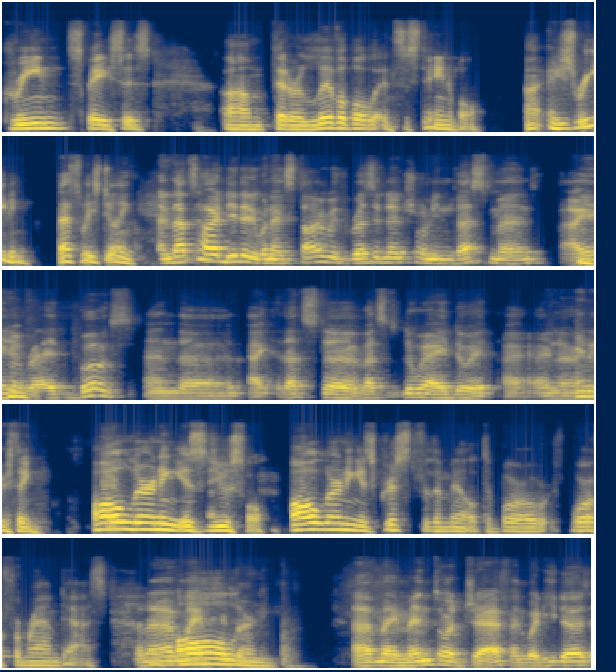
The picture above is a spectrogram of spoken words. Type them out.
green spaces um, that are livable and sustainable. Uh, he's reading. That's what he's doing. And that's how I did it when I started with residential investment. I mm-hmm. read books, and uh, I, that's the that's the way I do it. I, I learn everything. All learning is useful. All learning is grist for the mill, to borrow borrow from Ram Dass. And I have all my, learning. I have my mentor Jeff, and what he does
